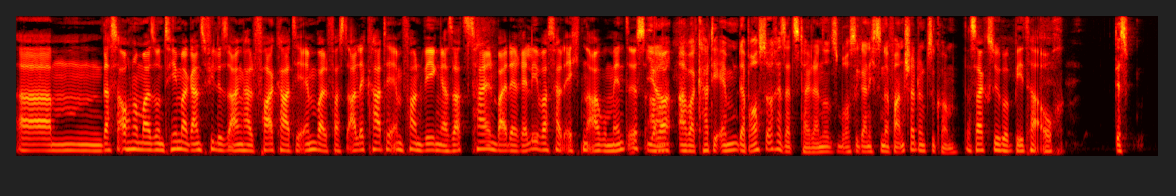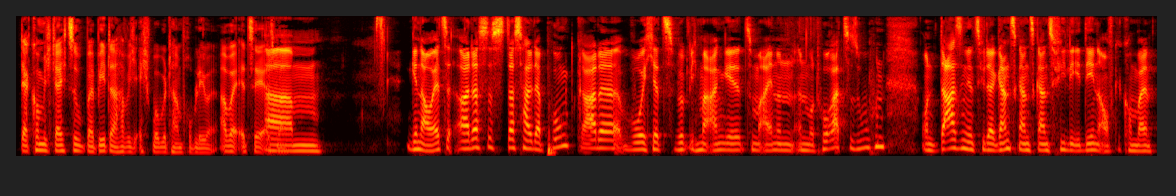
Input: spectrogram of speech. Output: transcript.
Ähm, das ist auch nochmal so ein Thema. Ganz viele sagen halt, fahr KTM, weil fast alle KTM fahren wegen Ersatzteilen bei der Rallye, was halt echt ein Argument ist. Ja, aber aber KTM, da brauchst du auch Ersatzteile, ansonsten brauchst du gar nicht zu einer Veranstaltung zu kommen. das sagst du über Beta auch. Das, da komme ich gleich zu. Bei Beta habe ich echt momentan Probleme. Aber erzähl erstmal. Ähm, genau, jetzt, aber das ist das ist halt der Punkt gerade, wo ich jetzt wirklich mal angehe, zum einen ein Motorrad zu suchen. Und da sind jetzt wieder ganz, ganz, ganz viele Ideen aufgekommen, weil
